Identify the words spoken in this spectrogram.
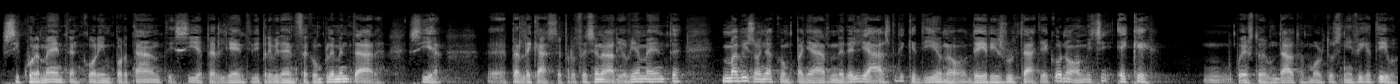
sicuramente ancora importanti sia per gli enti di previdenza complementare, sia eh, per le casse professionali ovviamente, ma bisogna accompagnarne degli altri che diano dei risultati economici e che, questo è un dato molto significativo,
